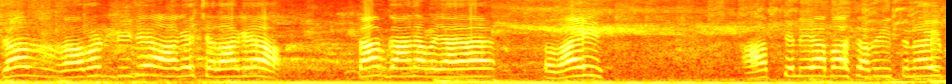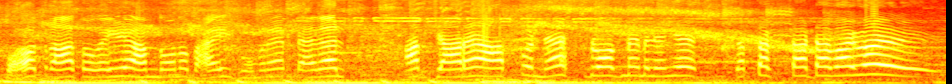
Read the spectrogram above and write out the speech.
जब रावण डीजे आगे चला गया, तब गाना बजाया है। तो भाई, आपके लिए बस अभी इतना ही। बहुत रात हो गई है। हम दोनों भाई घूम रहे हैं पैदल। अब जा रहे हैं आपको नेक्स्ट ब्लॉग में मिलेंगे। तब तक टाटा बाय बाय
